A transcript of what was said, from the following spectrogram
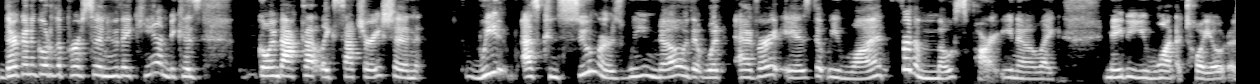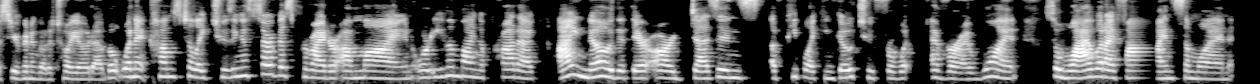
they're going to go to the person who they can because going back to that like saturation, we as consumers we know that whatever it is that we want for the most part you know like maybe you want a toyota so you're going to go to toyota but when it comes to like choosing a service provider online or even buying a product i know that there are dozens of people i can go to for whatever i want so why would i find someone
